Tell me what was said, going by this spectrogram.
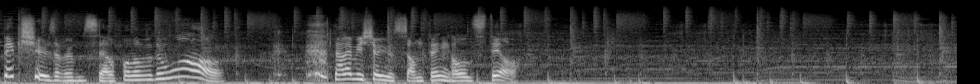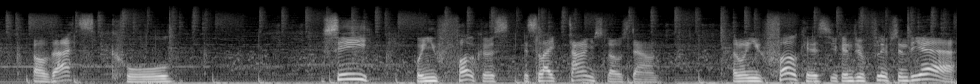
pictures of himself all over the wall. Now let me show you something. Hold still. Oh, that's cool. See, when you focus, it's like time slows down. And when you focus, you can do flips in the air.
